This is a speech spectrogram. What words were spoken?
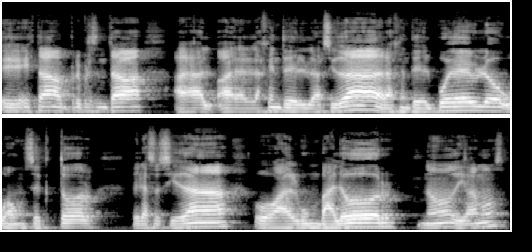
eh, estaba, representaba a, a la gente de la ciudad, a la gente del pueblo o a un sector de la sociedad o a algún valor, ¿no? Digamos.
